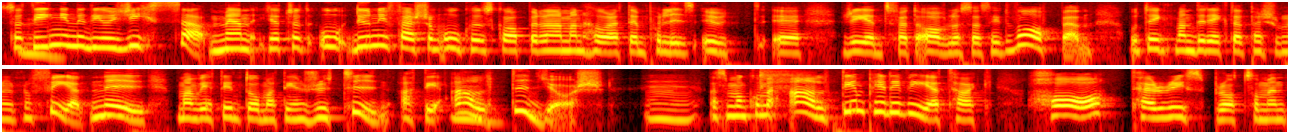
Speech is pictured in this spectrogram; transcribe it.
Så att det är ingen idé att gissa, men jag tror att det är ungefär som okunskapen när man hör att en polis utreds för att avlossa sitt vapen. Och tänker man direkt att personen gjort något fel. Nej, man vet inte om att det är en rutin, att det alltid görs. Alltså man kommer alltid i en PDV-attack ha terroristbrott som en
